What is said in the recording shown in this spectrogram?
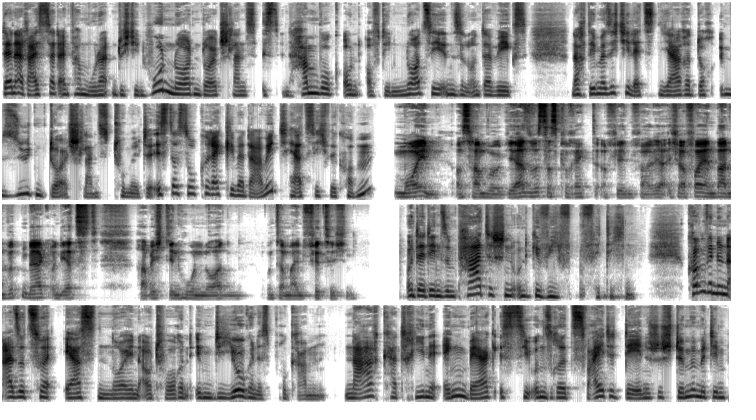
denn er reist seit ein paar Monaten durch den hohen Norden Deutschlands, ist in Hamburg und auf den Nordseeinseln unterwegs, nachdem er sich die letzten Jahre doch im Süden Deutschlands tummelte. Ist das so korrekt, lieber David? Herzlich willkommen. Moin aus Hamburg. Ja, so ist das korrekt, auf jeden Fall. Ja, ich war vorher in Baden-Württemberg und jetzt habe ich den hohen Norden unter meinen Fittichen unter den sympathischen und gewieften Fittichen. Kommen wir nun also zur ersten neuen Autorin im Diogenes-Programm. Nach Katrine Engberg ist sie unsere zweite dänische Stimme mit dem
